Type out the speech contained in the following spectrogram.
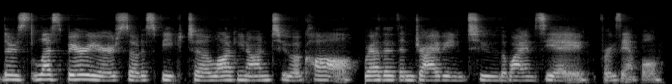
there's less barriers, so to speak, to logging on to a call rather than driving to the YMCA, for example.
